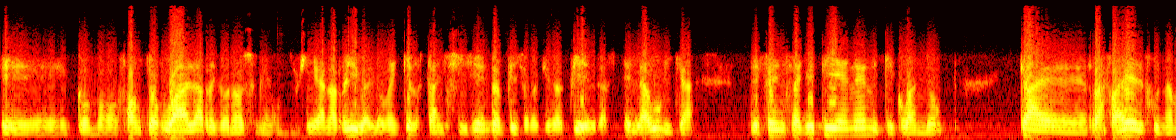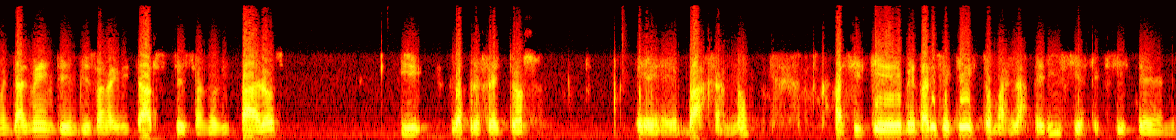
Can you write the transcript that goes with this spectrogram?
eh, como Fausto Guala reconocen que cuando llegan arriba y lo ven que lo están siguiendo, empiezan a tirar piedras. Es la única defensa que tienen y que cuando cae Rafael fundamentalmente empiezan a gritar, cesan los disparos y los prefectos eh, bajan, ¿no? Así que me parece que esto, más las pericias que existen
